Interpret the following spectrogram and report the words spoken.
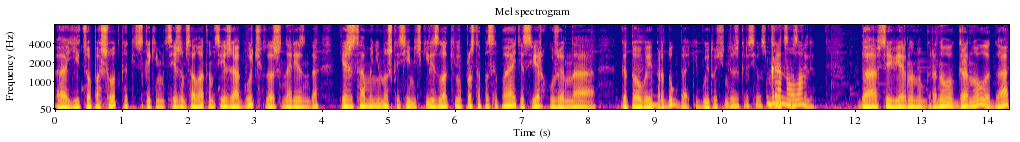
а, яйцо пашот как, с каким-нибудь свежим салатом, свежий огурчик даже нарезан, да, те же самые немножко семечки или злаки вы просто посыпаете сверху уже на готовый Мгм. продукт, да, и будет очень даже красиво смотреться Гранола. на столе. Да, все верно. Ну, гранола, гранола, да,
